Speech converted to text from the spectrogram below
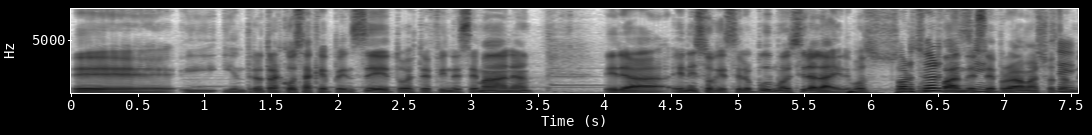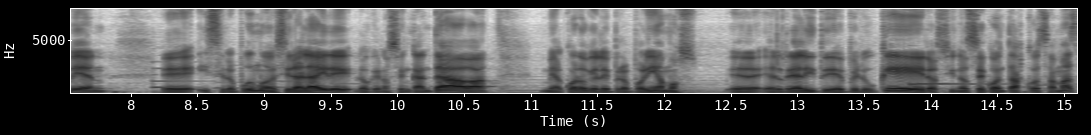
Eh, y, y entre otras cosas que pensé todo este fin de semana, era en eso que se lo pudimos decir al aire. Vos sos Por muy suerte, fan de ese programa, yo Sí. también. eh, y se lo pudimos decir al aire lo que nos encantaba. Me acuerdo que le proponíamos eh, el reality de peluqueros y no sé cuántas cosas más.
